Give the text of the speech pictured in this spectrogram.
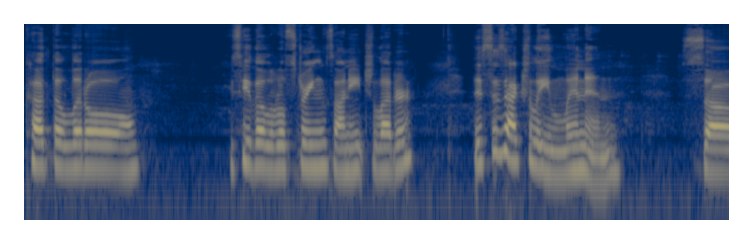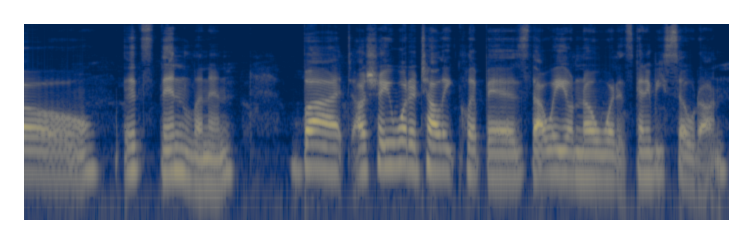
cut the little, you see the little strings on each letter? This is actually linen. So it's thin linen. But I'll show you what a tallit clip is. That way you'll know what it's going to be sewed on.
